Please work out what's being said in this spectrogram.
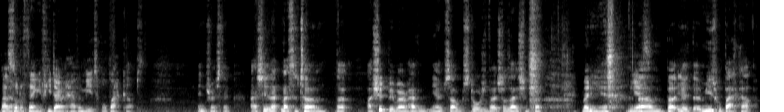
that Yeah. sort of thing if you don't have immutable backups interesting. Actually, that, that's a term that I should be aware of, having you know sold storage and virtualization for many years. Yes. Um, but you know, the immutable backup.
